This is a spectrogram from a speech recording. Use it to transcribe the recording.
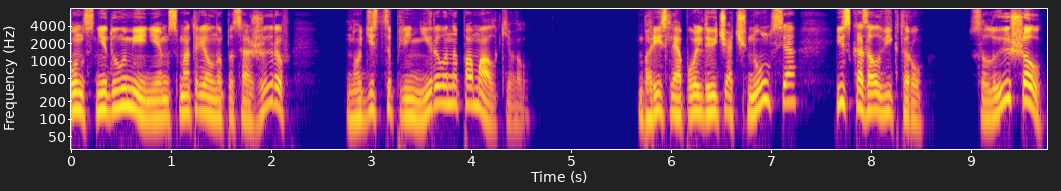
Он с недоумением смотрел на пассажиров, но дисциплинированно помалкивал. Борис Леопольдович очнулся и сказал Виктору, «Слышал?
